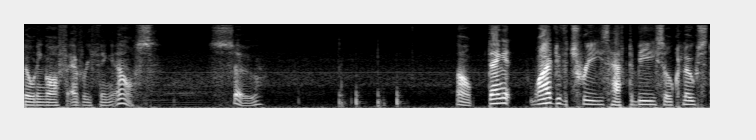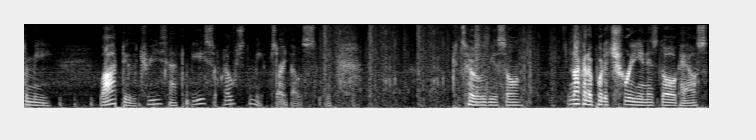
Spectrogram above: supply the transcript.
building off everything else. So, Oh, dang it. Why do the trees have to be so close to me? Why do the trees have to be so close to me? I'm sorry, that was... Could totally be a song. I'm not going to put a tree in his doghouse.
